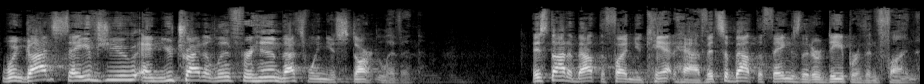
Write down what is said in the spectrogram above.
when God saves you and you try to live for him, that's when you start living. It's not about the fun you can't have, it's about the things that are deeper than fun.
